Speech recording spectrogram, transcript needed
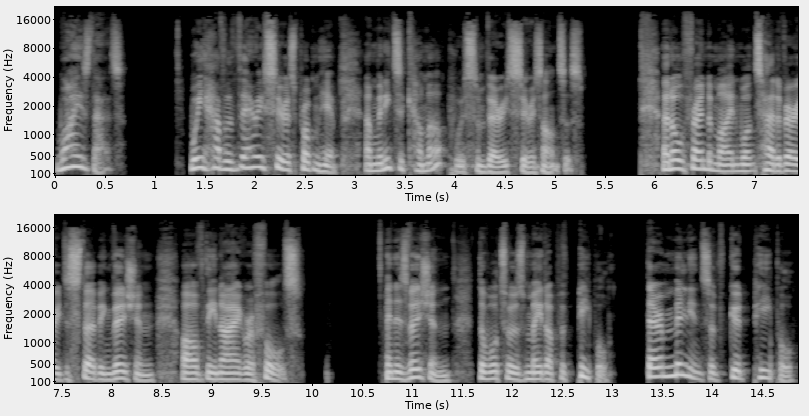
Why is that? We have a very serious problem here, and we need to come up with some very serious answers. An old friend of mine once had a very disturbing vision of the Niagara Falls. In his vision, the water was made up of people. There are millions of good people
